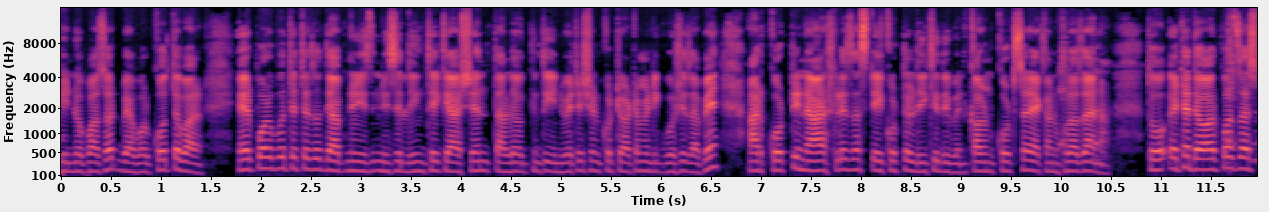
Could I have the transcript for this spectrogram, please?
ভিন্ন পাসওয়ার্ড ব্যবহার করতে পারেন। এর পরবর্তীতে যদি আপনি নিচের লিঙ্ক থেকে আসেন তাহলেও কিন্তু ইনভিটেশন কোডটি অটোমেটিক বসে যাবে। আর কোডটি না আসলে জাস্ট এই কোডটা লিখে দেবেন। কারণ কোড ছাড়া অ্যাকাউন্ট খোলা যায় না। তো এটা দেওয়ার পর জাস্ট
